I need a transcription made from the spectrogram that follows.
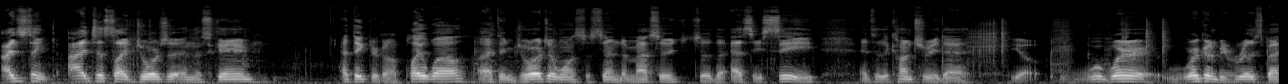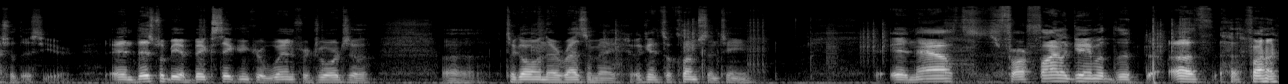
I just think I just like Georgia in this game. I think they're gonna play well. I think Georgia wants to send a message to the SEC and to the country that you know we're we're gonna be really special this year, and this would be a big signature win for Georgia uh, to go on their resume against a Clemson team. And now for our final game of the uh, final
